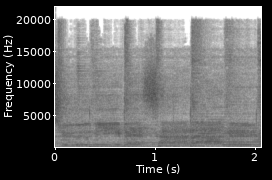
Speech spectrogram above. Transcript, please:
주님의 사랑을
